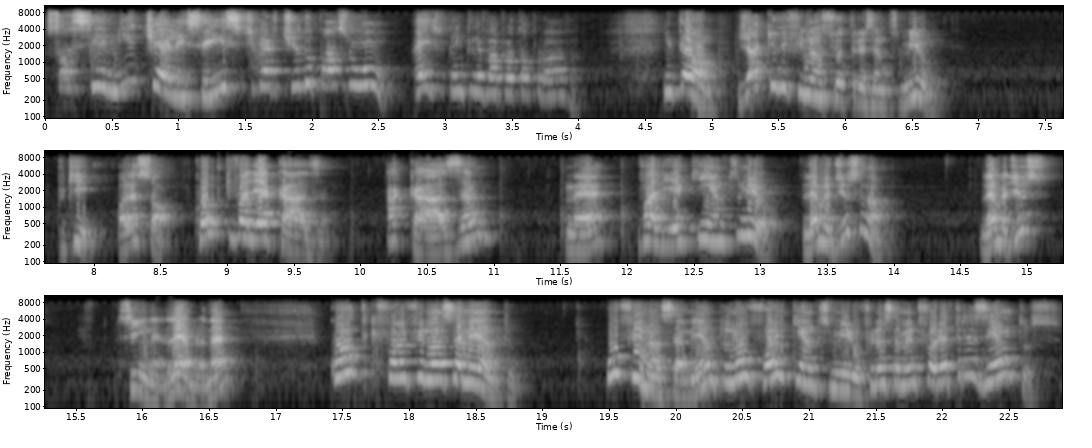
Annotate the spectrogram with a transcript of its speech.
Só se emite a LCI se tiver tido o passo 1. É isso que tem que levar para a tua prova. Então, já que ele financiou 300 mil, porque, olha só, quanto que valia a casa? A casa, né, valia 500 mil. Lembra disso não? Lembra disso? Sim, né? Lembra, né? Quanto que foi o financiamento? O financiamento não foi 500 mil, o financiamento foi 300.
